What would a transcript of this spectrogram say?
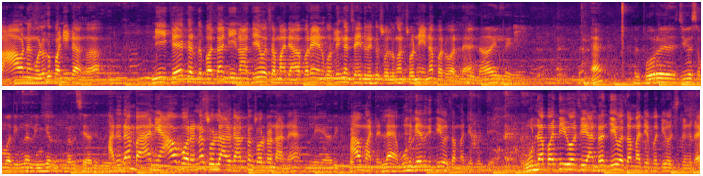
பாவனங்களுக்கு பண்ணிட்டாங்க. நீ கேட்கறது பார்த்தா நீ நான் ஜீவ சமாதி ஆக போகிறேன் எனக்கு ஒரு லிங்கம் செய்து வைக்க சொல்லுங்கன்னு சொன்னீங்கன்னா பரவாயில்ல. நான் இல்லை? அது போகிற ஜீவ சமாதிலாம் லிங்கம் சரி அதுக்கு அதுதான்ப்பா நீ ஆக போகிறேன்னா சொல்லு அதுக்கு அர்த்தம் சொல்கிறேன் நான். இல்லையா அதுக்கு ஆக மாட்டேல்ல உனக்கு எதுக்கு ஜீவ சமாதியை பற்றி உன்னை பற்றி யோசியான்றேன் ஜீவ சமாதியை பற்றி யோசிச்சுங்கிற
